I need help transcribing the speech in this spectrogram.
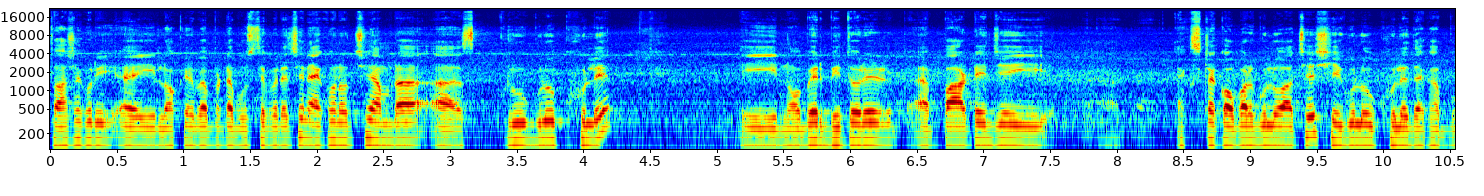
তো আশা করি এই লকের ব্যাপারটা বুঝতে পেরেছেন। এখন হচ্ছে আমরা স্ক্রুগুলো খুলে এই নবের ভিতরের পার্টে যেই এক্সট্রা কভারগুলো আছে সেগুলো খুলে দেখাবো।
